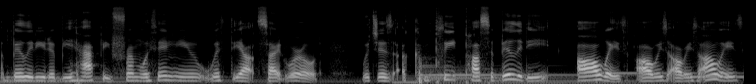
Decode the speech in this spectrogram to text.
ability to be happy from within you with the outside world, which is a complete possibility, always, always, always, always,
